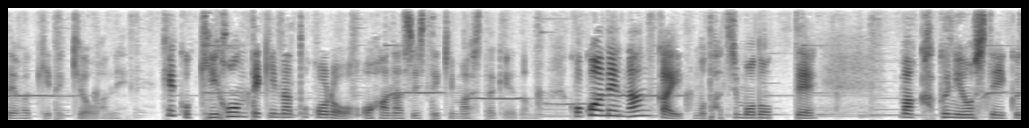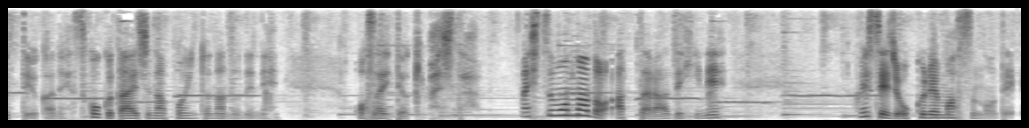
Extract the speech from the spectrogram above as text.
というわけで今日はね、結構基本的なところをお話ししてきましたけれども、ここはね、何回も立ち戻って、まあ確認をしていくっていうかね、すごく大事なポイントなのでね、押さえておきました。まあ、質問などあったらぜひね、メッセージ送れますので、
